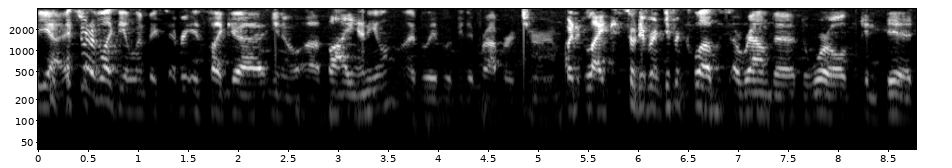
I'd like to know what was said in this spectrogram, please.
yeah, it's sort of like the Olympics. Every it's like uh, you know uh, biennial, I believe would be the proper term. But like so, different different clubs around the the world can bid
